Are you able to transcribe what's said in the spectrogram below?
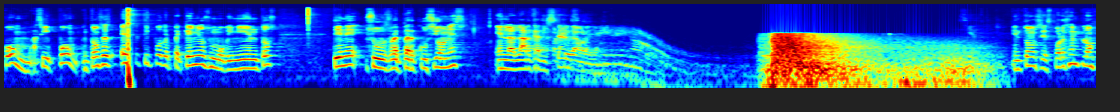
¡Pum! Así, ¡pum! Entonces, este tipo de pequeños movimientos tiene sus repercusiones en la larga distancia. Ahora ya. Entonces, por ejemplo,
